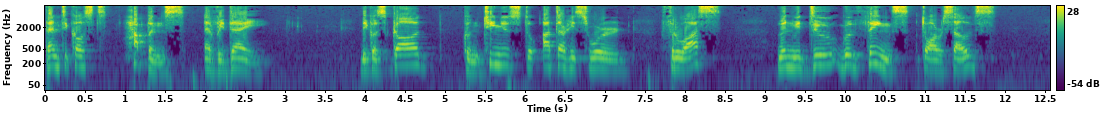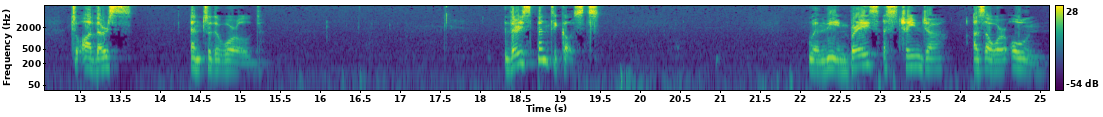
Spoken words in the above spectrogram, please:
Pentecost happens every day because God continues to utter His word through us when we do good things to ourselves, to others, and to the world. There is Pentecost when we embrace a stranger as our own,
